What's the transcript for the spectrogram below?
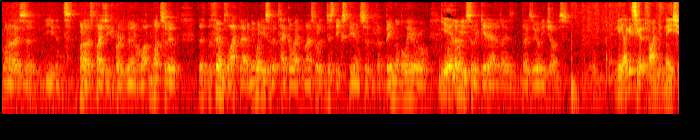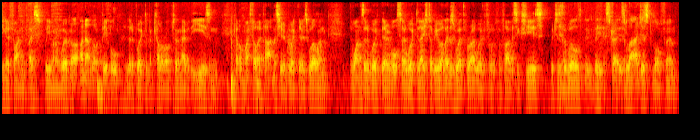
one of those uh, you, it's one of those places you could probably learn a lot. And what sort of the, the firms like that? I mean, what do you sort of take away the most? What just the experience of, of being a lawyer, or Yeah, what, look- what do you sort of get out of those those early jobs? I guess you've got to find your niche. You've got to find the place where you want to work. I know a lot of people that have worked at McCullough Robertson over the years, and a couple of my fellow partners here have worked there as well. And the ones that have worked there have also worked at HWL Ebsworth, where I worked for, for five or six years, which is the world's, the, the Australia's largest law firm.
